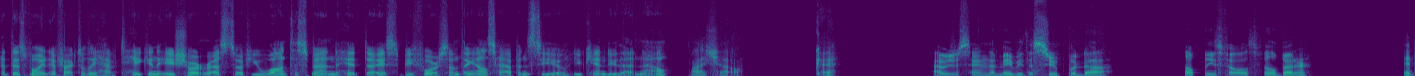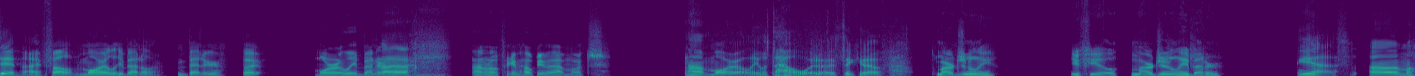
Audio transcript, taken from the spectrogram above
at this point, effectively have taken a short rest. So if you want to spend hit dice before something else happens to you, you can do that now. I shall. Okay. I was just saying that maybe the soup would uh, help these fellows feel better, It did. I felt morally better, better, but morally better. Uh, I don't know if it can help you that much. Not morally. What the hell was I thinking of? Marginally, you feel marginally better. Yes. Um.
